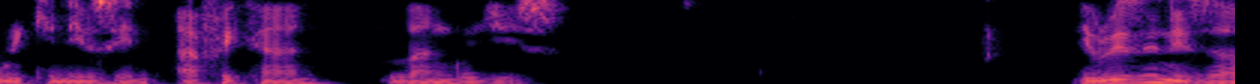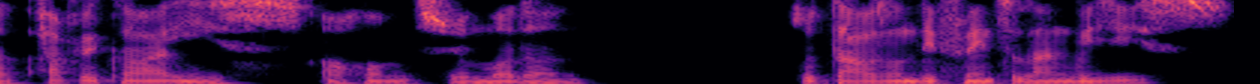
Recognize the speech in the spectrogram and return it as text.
Wikinews in African languages? The reason is that Africa is a home to more than 2,000 different languages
